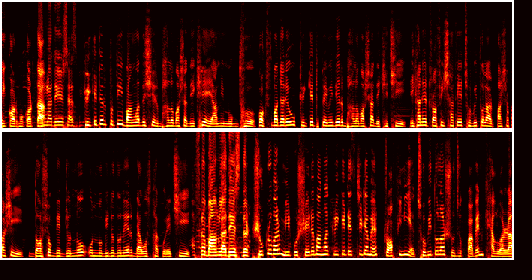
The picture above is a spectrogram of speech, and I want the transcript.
এই কর্মকর্তা। বাংলাদেশ ক্রিকেটের প্রতি বাংলাদেশের ভালোবাসা দেখে আমি মুগ্ধ। কক্সবাজারেও ক্রিকেট প্রেমীদের ভালোবাসা দেখেছি। এখানে ট্রফির সাথে ছবি তোলার পাশাপাশি দর্শকদের জন্য অন্য বিনোদনের ব্যবস্থা করেছি। বাংলাদেশ শুক্রবার মিরপুর শেরে বাংলা ক্রিকেট স্টেডিয়ামে ট্রফি নিয়ে ছবি তোলার সুযোগ পাবেন খেলোয়াড়রা।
